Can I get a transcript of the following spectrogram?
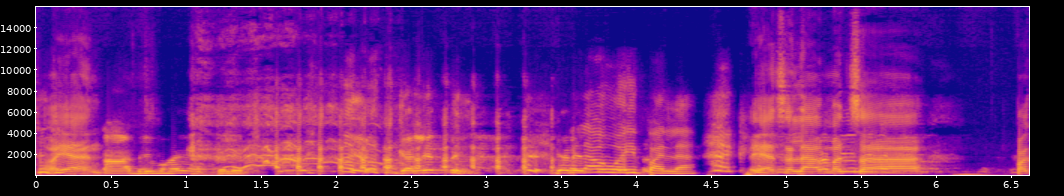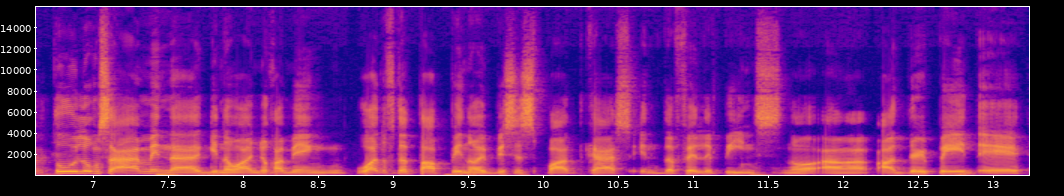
so ayan. Tabi mo kayo, galit. galit. galit. Malaway pala. Ayan, salamat sa pagtulong sa amin na ginawa nyo kaming one of the top Pinoy business podcasts in the Philippines. No? Ang underpaid, eh,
